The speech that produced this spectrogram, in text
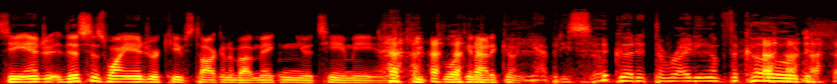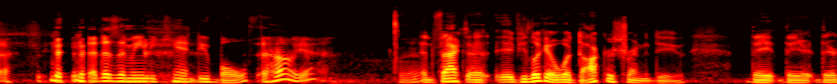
See, Andrew, this is why Andrew keeps talking about making you a TME, and I keep looking at it going, "Yeah, but he's so good at the writing of the code." that doesn't mean he can't do both. Oh yeah, In fact, uh, if you look at what Docker's trying to do, they they they're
